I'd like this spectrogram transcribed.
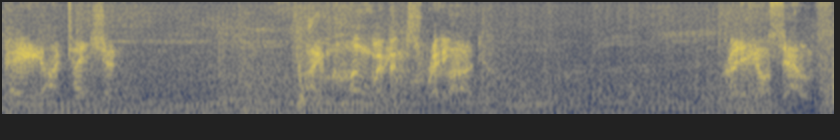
Pay attention. I'm hungry. Weapons ready. Ready yourselves.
